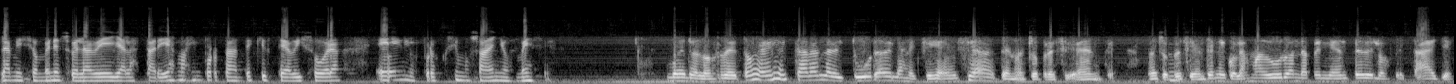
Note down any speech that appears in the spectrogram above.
la misión Venezuela Bella, las tareas más importantes que usted avisora en los próximos años, meses? Bueno, los retos es estar a la altura de las exigencias de nuestro presidente. Nuestro presidente Nicolás Maduro anda pendiente de los detalles,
